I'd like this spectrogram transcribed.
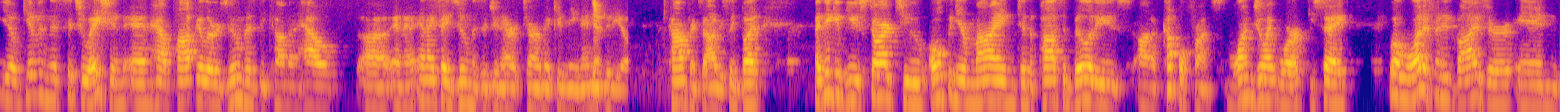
you know, given this situation and how popular Zoom has become and how, uh, and, and I say Zoom is a generic term, it can mean any yep. video conference, obviously, but I think if you start to open your mind to the possibilities on a couple fronts, one joint work, you say, well, what if an advisor in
